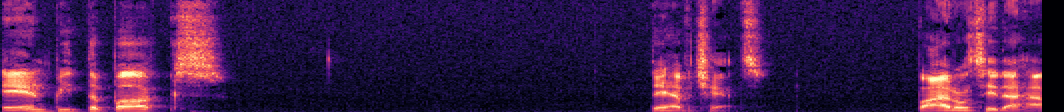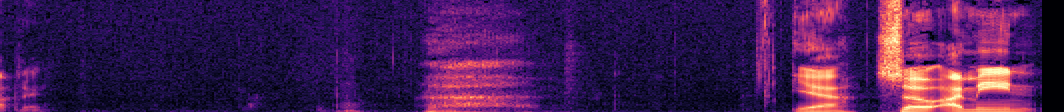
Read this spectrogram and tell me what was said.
and beat the Bucks, they have a chance. But I don't see that happening. Yeah. So I mean,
